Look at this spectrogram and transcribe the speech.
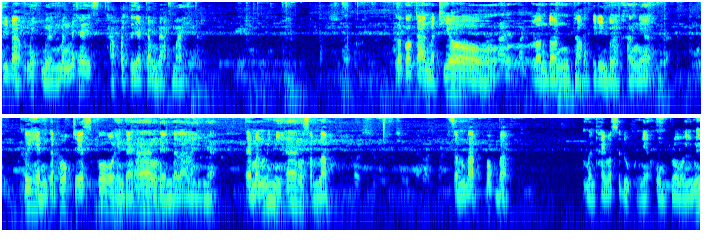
ที่แบบไม่เหมือนมันไม่ใช่สถาปัตยกรรมแบบใหม่ แล้วก็การมาเที่ยวลอนดอนกับเอดินเบิร์กครั้งเนี้ยคือเห็นแต่พวกเทสโก้เห็นแต่ห้างเห็นแต่อะไรอย่างเงี้ยแต่มันไม่มีห้างสำหรับสำหรับพวกแบบ เหมือนไทยวัสดุอย่างเงี้ยโฮมโปรยังไม่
